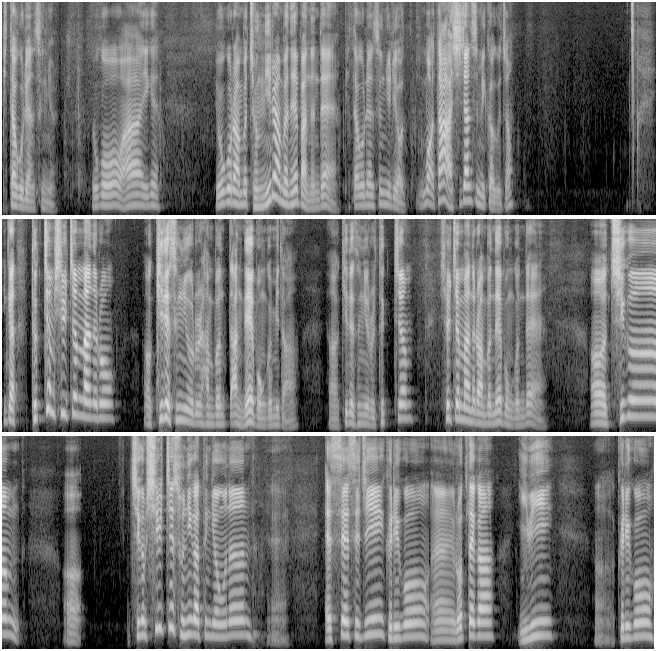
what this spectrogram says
피타고리안 승률. 요거 아 이게 요거를 한번 정리를 한번 해봤는데 피타고리안 승률이 뭐 다 아시지 않습니까, 그죠? 그러니까 득점 실점만으로 어, 기대 승률을 한번 딱 내본 겁니다. 어, 기대 승률을 득점 실점만으로 한번 내본 건데 어, 지금 어, 지금 실제 순위 같은 경우는 예, SSG 그리고 예, 롯데가 2위 어, 그리고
